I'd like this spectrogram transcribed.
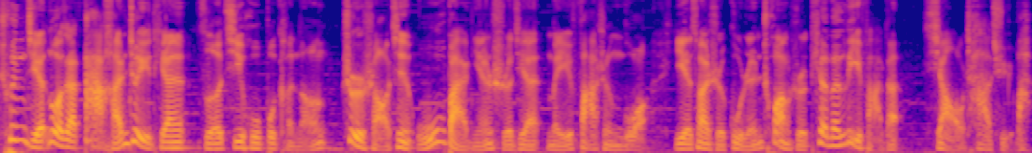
春节落在大寒这一天，则几乎不可能，至少近五百年时间没发生过，也算是古人创世天文历法的小插曲吧。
